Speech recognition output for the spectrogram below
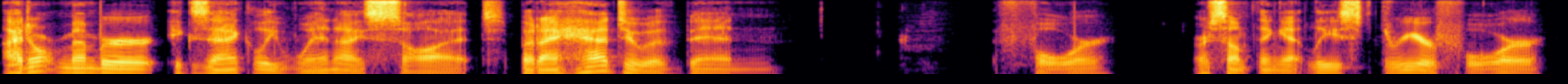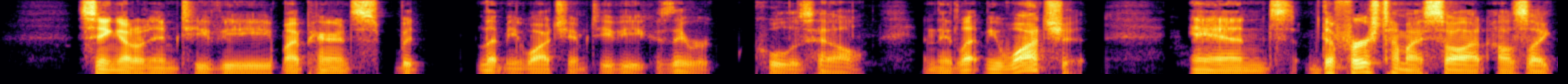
I don't remember exactly when I saw it, but I had to have been four or something, at least three or four, seeing it on MTV. My parents would let me watch MTV because they were cool as hell, and they let me watch it. And the first time I saw it, I was like,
